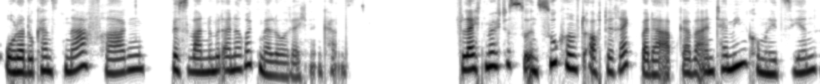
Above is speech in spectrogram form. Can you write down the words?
Oder du kannst nachfragen, bis wann du mit einer Rückmeldung rechnen kannst. Vielleicht möchtest du in Zukunft auch direkt bei der Abgabe einen Termin kommunizieren,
